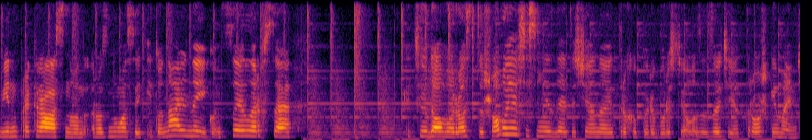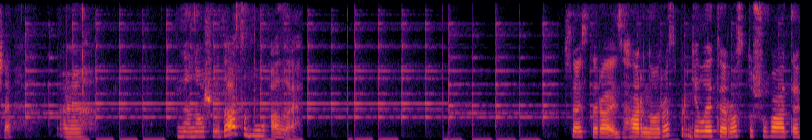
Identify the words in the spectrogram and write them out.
Він прекрасно розносить і тональний, і консилер, все чудово розташовує. Щось мені здається, що я навіть трохи переборщила. Зазвичай я трошки менше е, наношу засобу, але все стараюсь гарно розподілити, розташувати.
